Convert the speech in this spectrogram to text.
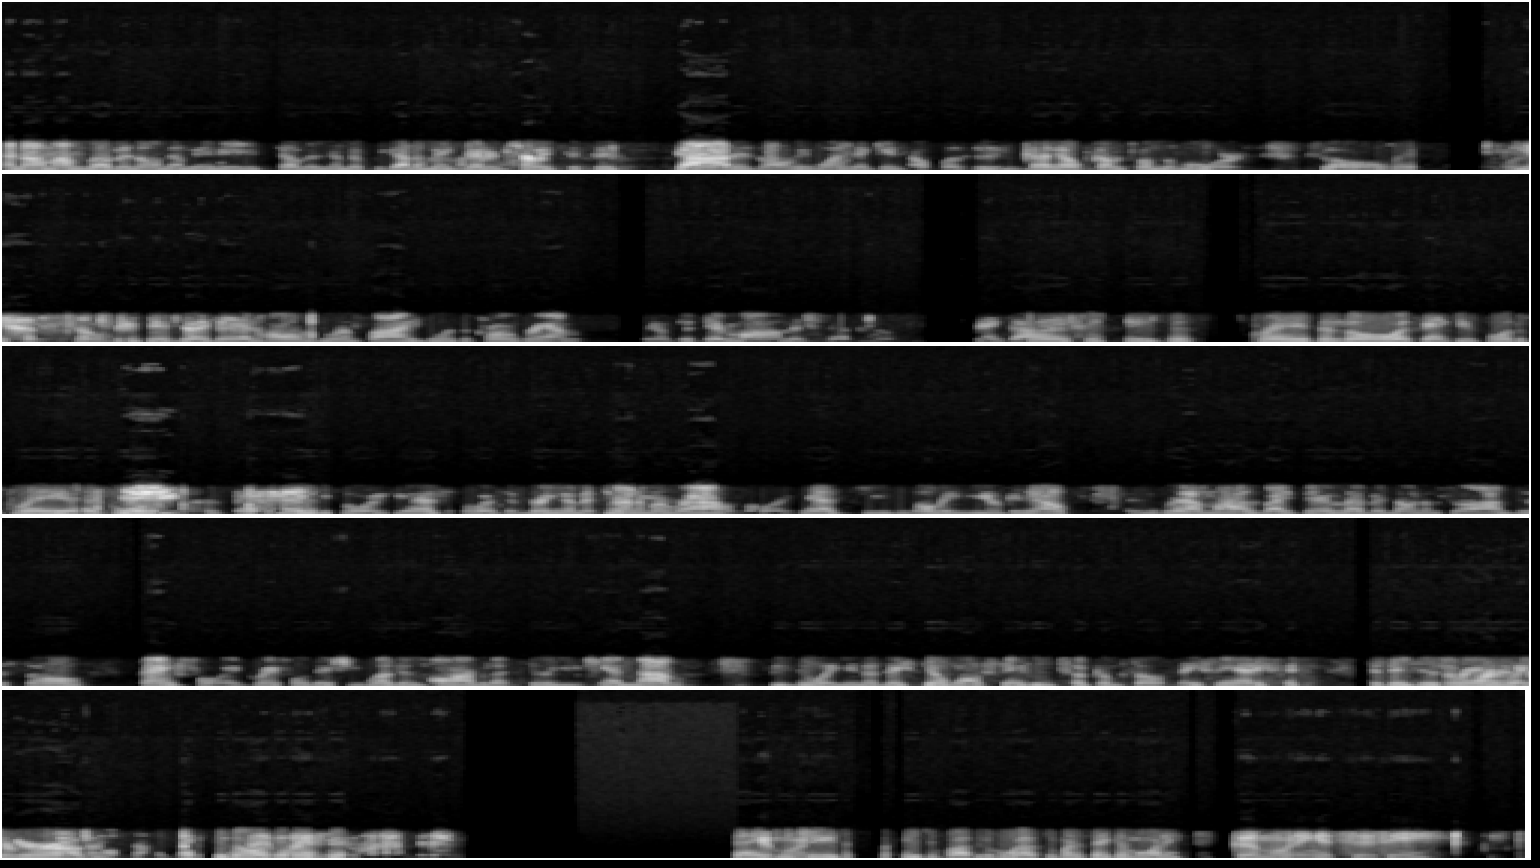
and I'm I'm loving on them and telling them that we got to make better choices. That God is the only one that can help us. The help comes from the Lord. So yes, so they they they they're at home doing fine, doing the program, you know, with their mom and stuff. So thank God. Praise you, Jesus. Praise the Lord. Thank you for the praise Yes, report. Jesus. Thank you, Lord. Yes, Lord. To bring them and turn them around, Lord. Yes, Jesus. Only you can help. And the grandma's right there loving on them. So I'm just so thankful and grateful that she wasn't harmed. But still, you cannot be doing, you know, they still won't say who took them. So they saying that they just Good ran away. Serena. Girl, Thank you, Lord, that they've been. Thank Good you, morning. Jesus. Praise you, Father. Who else want to say good morning? Good morning, it's Susie.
